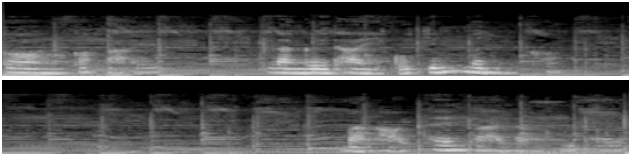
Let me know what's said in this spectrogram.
Còn có phải là người thầy của chính mình không? Bạn hỏi thêm vài lần như thế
